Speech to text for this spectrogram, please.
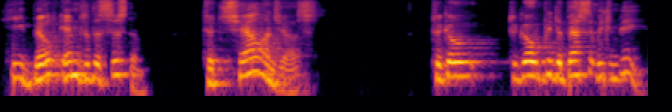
he built into the system to challenge us to go to go be the best that we can be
